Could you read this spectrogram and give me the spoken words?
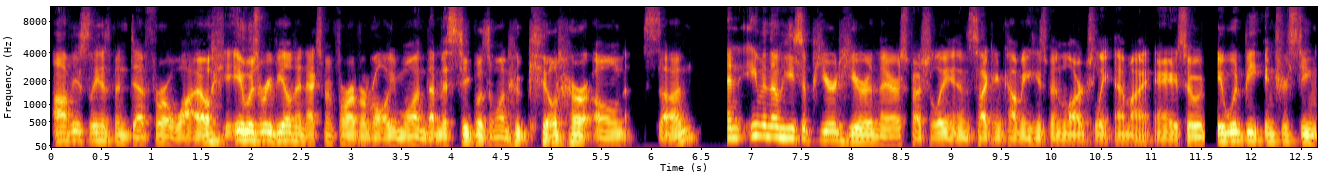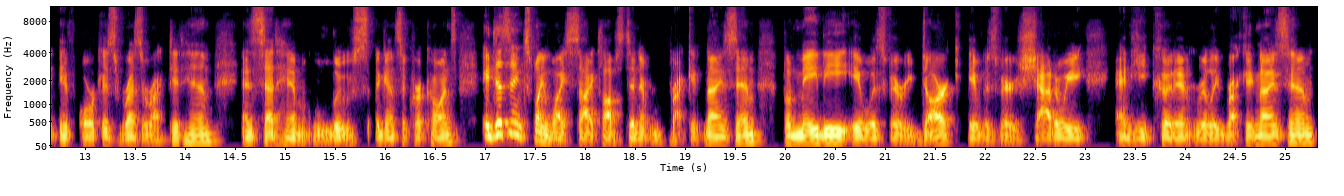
obviously has been dead for a while. It was revealed in X Men Forever Volume 1 that Mystique was the one who killed her own son. And even though he's appeared here and there, especially in Second Coming, he's been largely MIA. So it would be interesting if Orchis resurrected him and set him loose against the Krakoans. It doesn't explain why Cyclops didn't recognize him, but maybe it was very dark, it was very shadowy, and he couldn't really recognize him.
